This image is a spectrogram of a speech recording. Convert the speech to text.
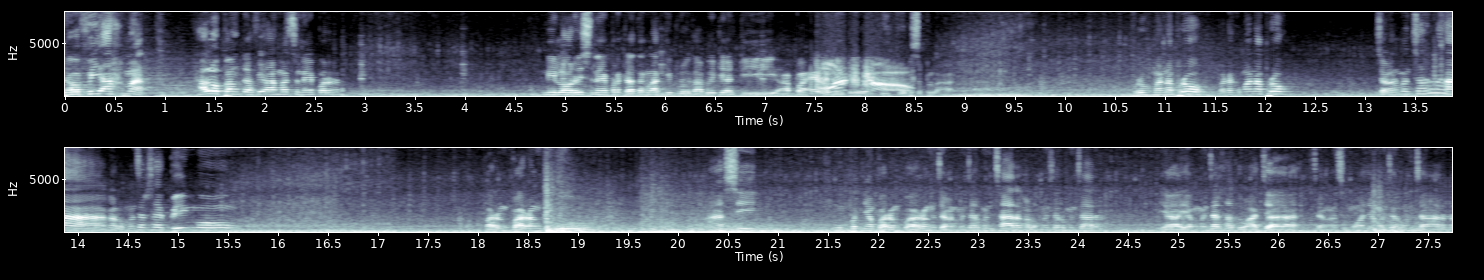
Davi Ahmad. Halo Bang Davi Ahmad Sniper. Ini Lori Sniper datang lagi bro, tapi dia di apa enemy bro di grup sebelah. Bro mana bro? Pada ke mana bro? Jangan mencar lah, kalau mencar saya bingung. Bareng-bareng gitu, asik. Ngumpetnya bareng-bareng, jangan mencar-mencar. Kalau mencar-mencar, ya yang mencar satu aja. Jangan semuanya mencar-mencar.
